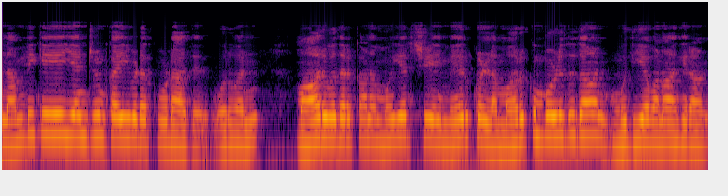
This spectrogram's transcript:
நம்பிக்கையை என்றும் கைவிடக்கூடாது. ஒருவன் மாறுவதற்கான முயற்சியை மேற்கொள்ள மறுக்கும் பொழுதுதான் முதியவனாகிறான்.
